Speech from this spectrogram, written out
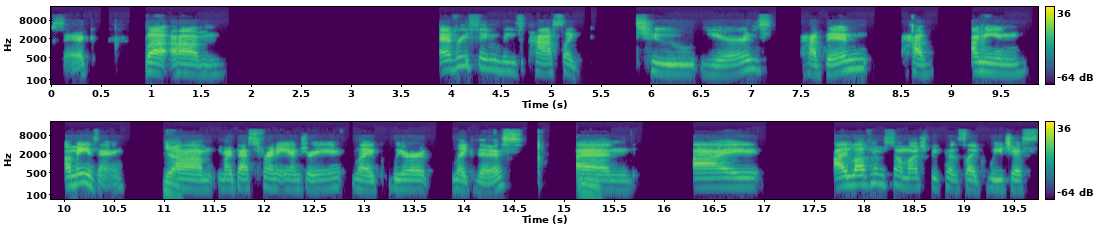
sick, but um everything these past like two years have been have I mean amazing. Yeah. Um, my best friend Andrew, like we're like this, mm. and I I love him so much because like we just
